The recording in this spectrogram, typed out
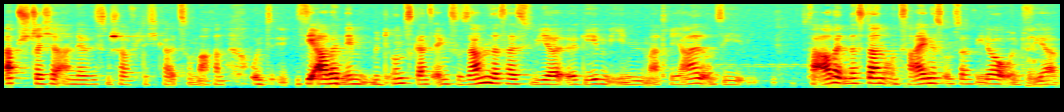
Abstriche an der Wissenschaftlichkeit zu machen. Und sie arbeiten eben mit uns ganz eng zusammen. Das heißt, wir äh, geben ihnen Material und sie verarbeiten das dann und zeigen es uns dann wieder und wir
